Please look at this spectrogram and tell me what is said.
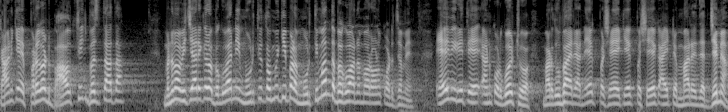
કારણ કે પ્રગટ ભાવથી જ ભજતા હતા. મનમાં વિચાર કર્યો, ભગવાનની મૂર્તિ તો મૂકી, પણ મૂર્તિમંત ભગવાન અમારો અણકોટ જમે. એવી રીતે અણકોટ ગોઠ્યો મારે ઊભા રહ્યા ને એક પછી એક એક પછી એક આઈટમ મારે જમ્યા.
